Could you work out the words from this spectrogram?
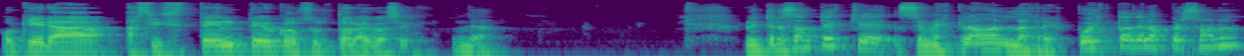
o que era asistente o consultor, algo así. Ya. Lo interesante es que se mezclaban las respuestas de las personas,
